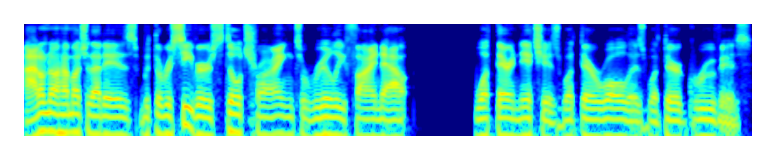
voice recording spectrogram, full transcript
I don't know how much of that is with the receivers still trying to really find out what their niche is, what their role is, what their groove is.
